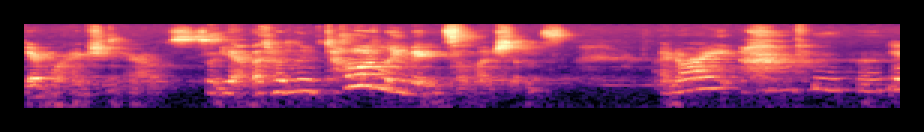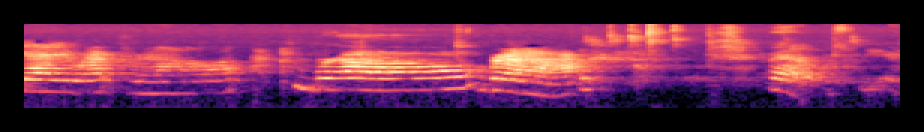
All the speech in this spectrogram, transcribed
get more ancient arrows. So yeah, that totally totally made so much sense. I know, right? yeah, you're right, bro. Brow. Bro. That was weird.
